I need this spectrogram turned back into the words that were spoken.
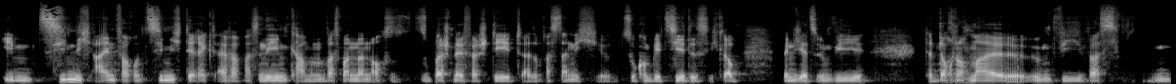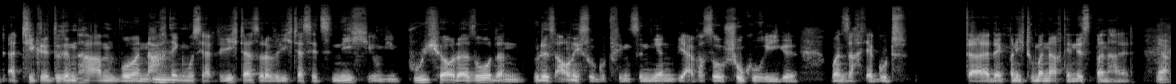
eben ziemlich einfach und ziemlich direkt einfach was nehmen kann und was man dann auch super schnell versteht, also was dann nicht so kompliziert ist. Ich glaube, wenn ich jetzt irgendwie dann doch nochmal irgendwie was, einen Artikel drin haben, wo man mhm. nachdenken muss, ja, will ich das oder will ich das jetzt nicht, irgendwie ein Bücher oder so, dann würde es auch nicht so gut funktionieren wie einfach so Schokoriegel, wo man sagt, ja gut, da denkt man nicht drüber nach, den isst man halt. Ja.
